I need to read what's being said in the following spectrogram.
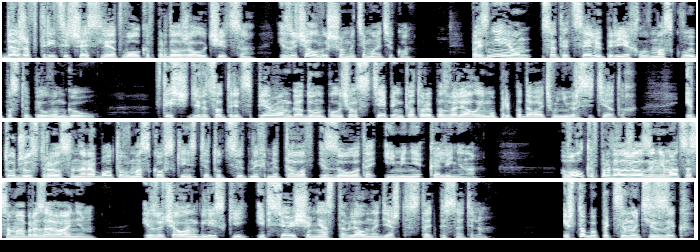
Даже в 36 лет Волков продолжал учиться, изучал высшую математику. Позднее он с этой целью переехал в Москву и поступил в МГУ. В 1931 году он получил степень, которая позволяла ему преподавать в университетах, и тут же устроился на работу в Московский институт цветных металлов и золота имени Калинина. Волков продолжал заниматься самообразованием, изучал английский и все еще не оставлял надежд стать писателем. И чтобы подтянуть язык,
